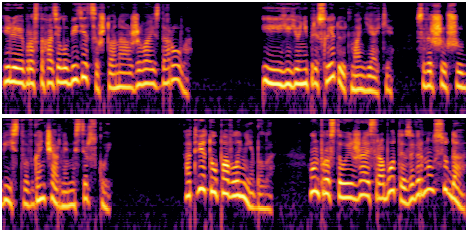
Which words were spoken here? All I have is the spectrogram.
Или просто хотел убедиться, что она жива и здорова. И ее не преследуют маньяки, совершившие убийство в гончарной мастерской. Ответа у Павла не было. Он просто, уезжая с работы, завернул сюда,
